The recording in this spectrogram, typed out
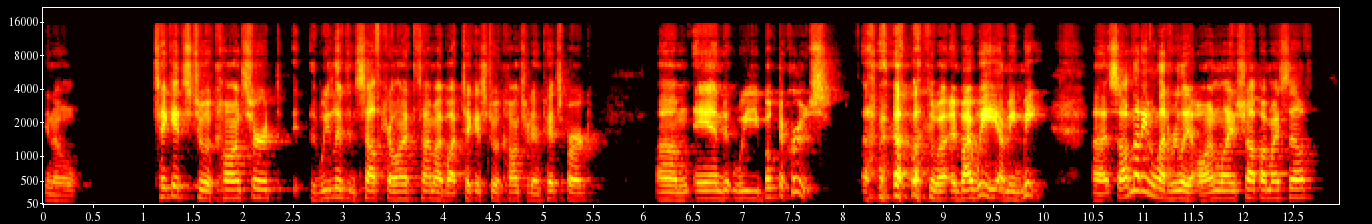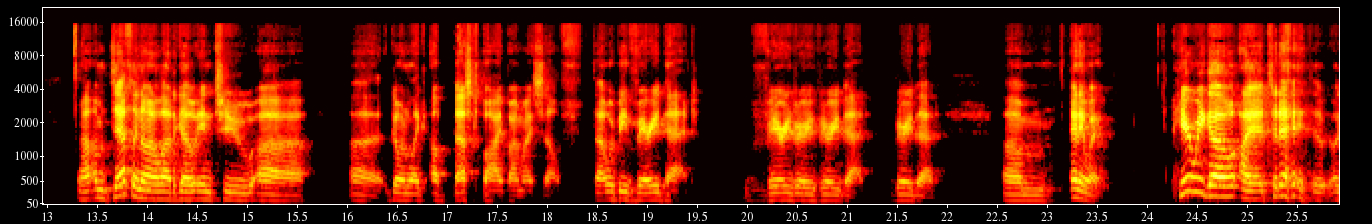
you know, tickets to a concert. We lived in South Carolina at the time. I bought tickets to a concert in Pittsburgh. Um, and we booked a cruise. and by we, I mean me. Uh, so I'm not even allowed to really online shop by myself. Uh, I'm definitely not allowed to go into going like a Best Buy by myself. That would be very bad very, very, very bad, very bad. Um, anyway, here we go. I, today, uh,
